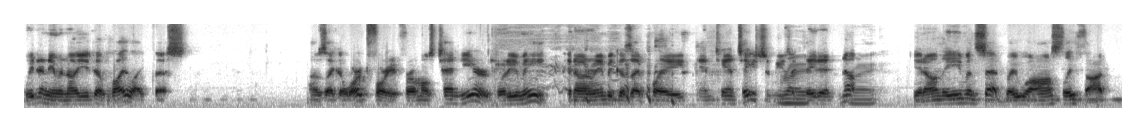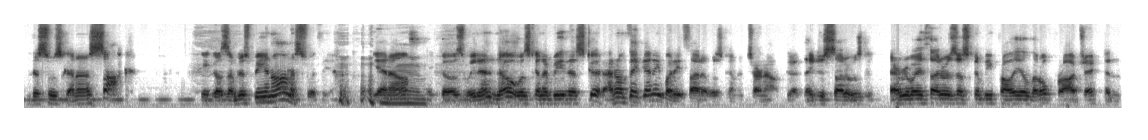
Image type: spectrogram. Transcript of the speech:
we didn't even know you could play like this I was like, I worked for you for almost 10 years. What do you mean? You know what I mean? Because I play incantation music. Right. They didn't know. right You know, and they even said, we honestly thought this was going to suck. He goes, I'm just being honest with you. You know, Man. he goes, we didn't know it was going to be this good. I don't think anybody thought it was going to turn out good. They just thought it was, everybody thought it was just going to be probably a little project and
